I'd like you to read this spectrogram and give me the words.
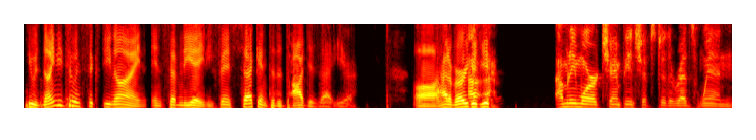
he was ninety two and sixty nine in seventy eight. He finished second to the Dodgers that year. Uh, had a very good Uh, year. How many more championships do the Reds win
